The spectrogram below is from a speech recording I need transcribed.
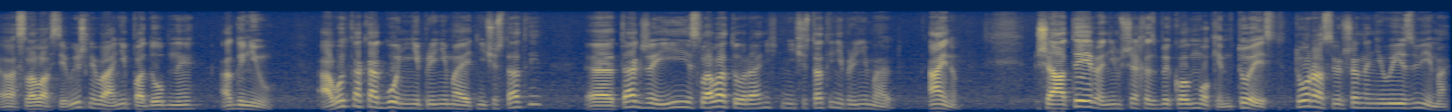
э, слова Всевышнего, они подобны огню. А вот как огонь не принимает нечистоты, Э, также и слова Тора, они нечистоты не принимают. Айну. Шаатейра нимшехас бекол моким. То есть Тора совершенно неуязвима э,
